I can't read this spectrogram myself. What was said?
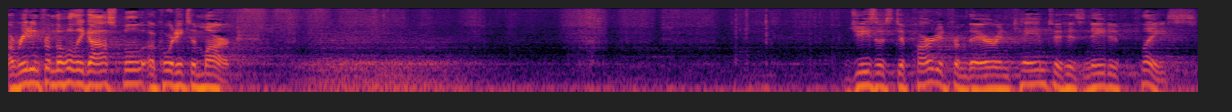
A reading from the Holy Gospel according to Mark. Jesus departed from there and came to his native place,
